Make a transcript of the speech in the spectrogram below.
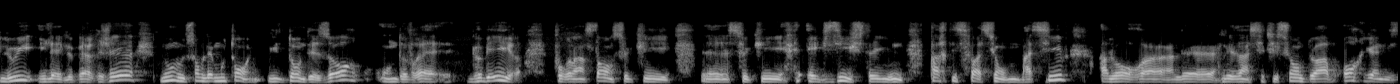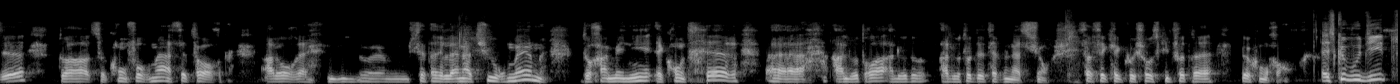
lui, il est le berger, nous, nous sommes les moutons. Il donne des ordres, on devrait l'obéir. Pour l'instant, ce qui, euh, ce qui exige, c'est une participation massive. Alors, euh, les, institutions doivent organiser, doivent se conformer à cet ordre. Alors, c'est la nature même de Khamenei est contraire à le droit à l'autodétermination. Ça, c'est quelque chose qu'il faudrait comprendre. Est-ce que vous dites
